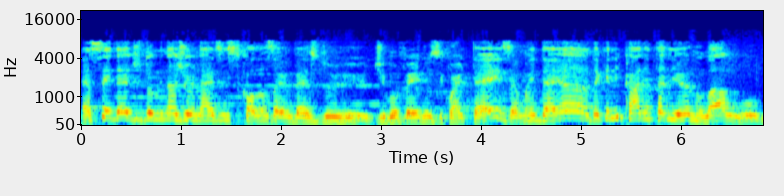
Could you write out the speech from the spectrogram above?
essa ideia de dominar jornais e escolas ao invés do, de governos e quartéis é uma ideia daquele cara italiano lá, o,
